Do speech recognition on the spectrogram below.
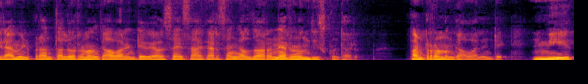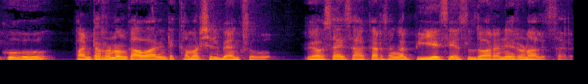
గ్రామీణ ప్రాంతాల్లో రుణం కావాలంటే వ్యవసాయ సహకార సంఘాల ద్వారానే రుణం తీసుకుంటారు. పంట రుణం కావాలంటే. మీకు పంట రుణం కావాలంటే కమర్షియల్ బ్యాంక్స్ వ్యవసాయ సహకార సంఘాలు పిఏసిఎస్ల ద్వారానే రుణాలు ఇస్తారు.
